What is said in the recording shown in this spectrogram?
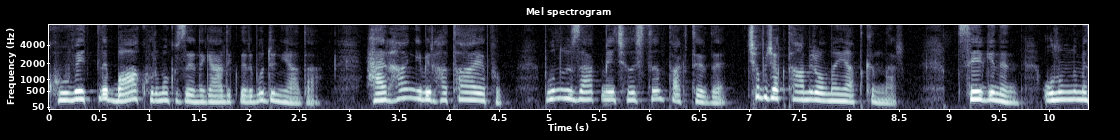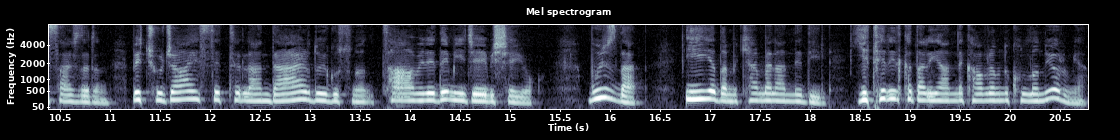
kuvvetli bağ kurmak üzerine geldikleri bu dünyada herhangi bir hata yapıp bunu düzeltmeye çalıştığın takdirde çabucak tamir olmaya yatkınlar. Sevginin, olumlu mesajların ve çocuğa hissettirilen değer duygusunun tamir edemeyeceği bir şey yok. Bu yüzden iyi ya da mükemmel anne değil, yeteri kadar iyi anne kavramını kullanıyorum ya.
